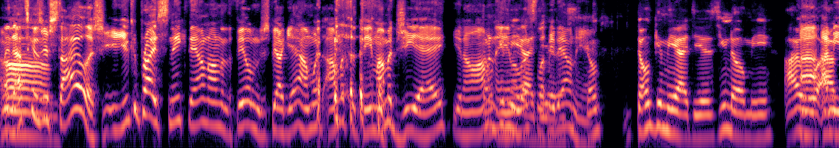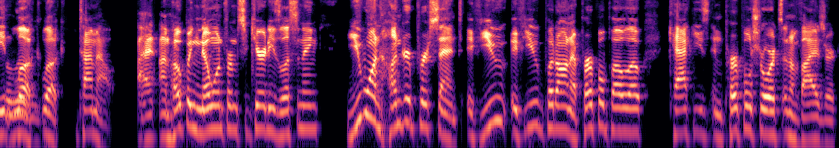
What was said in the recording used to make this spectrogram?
I mean, that's because you're Um, stylish. You, you could probably sneak down onto the field and just be like, "Yeah, I'm with I'm with the team. I'm a GA. You know, I'm an give me analyst. Let me down here." Don't don't give me ideas. You know me. I will. Uh, I mean, absolutely- look, look, timeout. I, I'm hoping no one from security is listening. You 100% if you if you put on a purple polo, khakis, and purple shorts and a visor,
